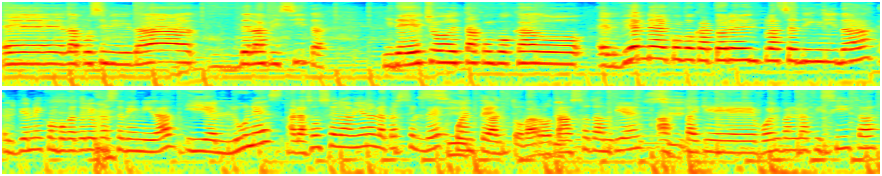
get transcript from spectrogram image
eh, la posibilidad de las visitas. Y de hecho está convocado el viernes hay convocatoria en Plaza Dignidad. El viernes hay convocatoria de Plaza Dignidad y el lunes a las 11 de la mañana en la cárcel de Sí. Puente Alto. Barrotazo también hasta que vuelvan las visitas.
